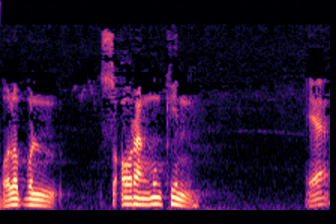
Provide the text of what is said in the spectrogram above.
Walaupun seorang mungkin ya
